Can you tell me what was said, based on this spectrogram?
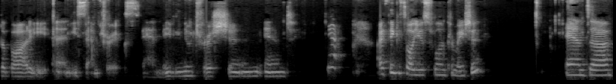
the body and Essentrics and maybe nutrition. And yeah, I think it's all useful information. And uh,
